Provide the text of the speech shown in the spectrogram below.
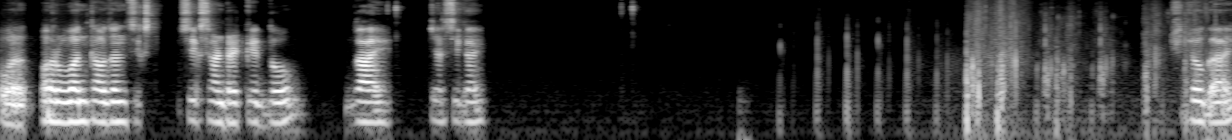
और और one thousand six six hundred के दो गाय, जर्सी गाय। चलो गाय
